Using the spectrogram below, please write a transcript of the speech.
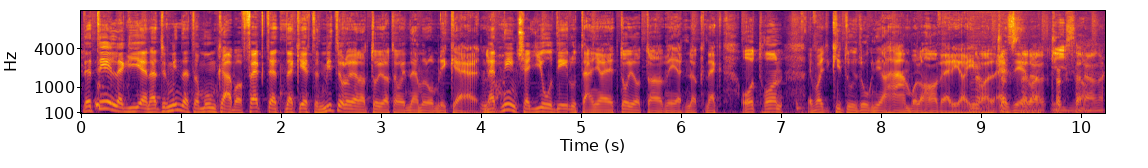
De tényleg ilyen, hát mindent a munkába fektetnek, érted? Mitől olyan a Toyota, hogy nem romlik el? Mert nincs egy jó délutánja egy Toyota mérnöknek otthon, vagy ki tud rúgni a hámból a haverjaival. Csak, ezért szerel, csak Így van. szerelnek.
